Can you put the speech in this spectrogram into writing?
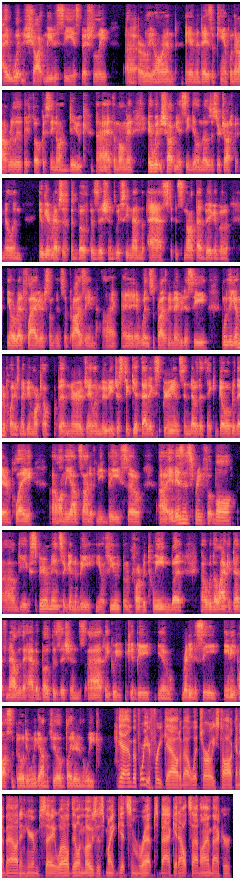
it wouldn't shock me to see, especially uh, early on in the days of camp when they're not really focusing on Duke uh, at the moment, it wouldn't shock me to see Dylan Moses or Josh McMillon you'll get reps at both positions. We've seen that in the past. It's not that big of a you know red flag or something surprising. Uh, it wouldn't surprise me maybe to see one of the younger players, maybe a Markail Benton or Jalen Moody, just to get that experience and know that they can go over there and play. Uh, on the outside if need be. So uh, it isn't spring football. Uh, the experiments are going to be you know few and far between. But uh, with the lack of depth now that they have at both positions, I think we could be you know ready to see any possibility when we get on the field later in the week. Yeah, and before you freak out about what Charlie's talking about and hear him say, well, Dylan Moses might get some reps back at outside linebacker,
